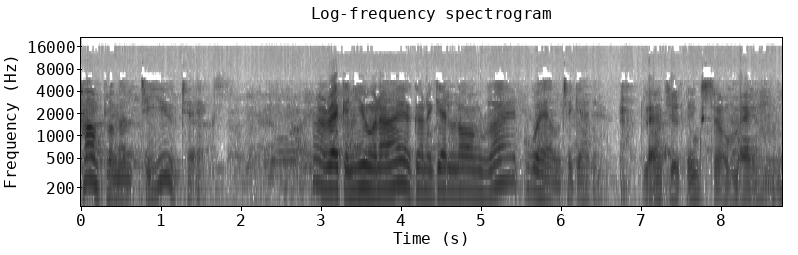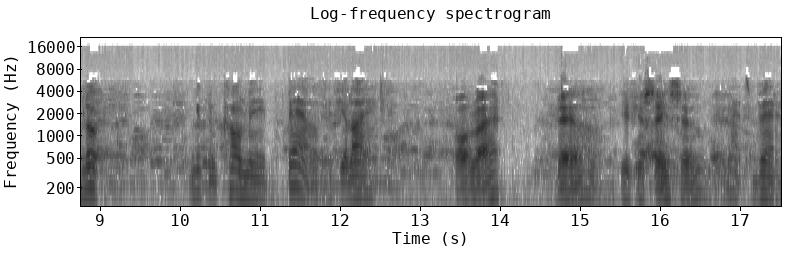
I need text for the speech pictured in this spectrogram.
compliment to you, Tex. I reckon you and I are going to get along right well together. Glad you think so, ma'am. Look, you can call me Belle if you like. All right. Belle, if you say so. That's better.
